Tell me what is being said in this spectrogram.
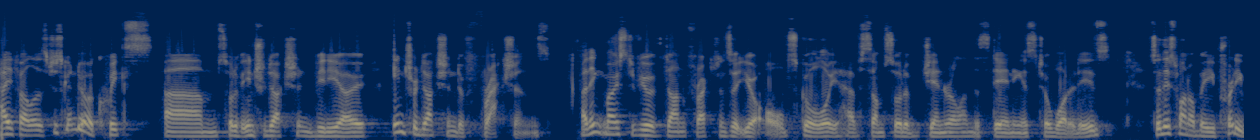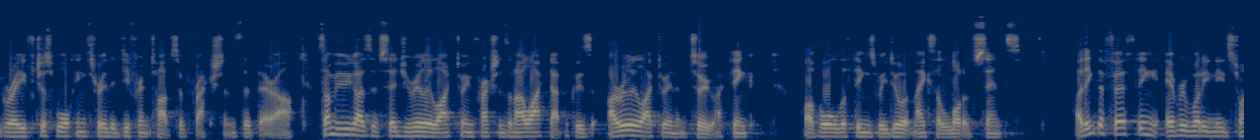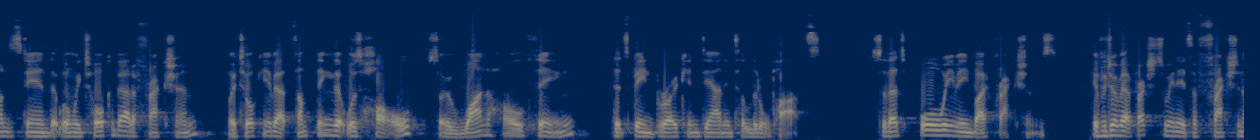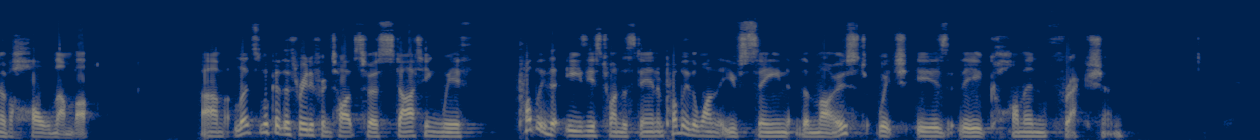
Hey fellas, just going to do a quick um, sort of introduction video, introduction to fractions. I think most of you have done fractions at your old school or you have some sort of general understanding as to what it is. So this one will be pretty brief, just walking through the different types of fractions that there are. Some of you guys have said you really like doing fractions and I like that because I really like doing them too. I think of all the things we do, it makes a lot of sense. I think the first thing everybody needs to understand that when we talk about a fraction, we're talking about something that was whole, so one whole thing that's been broken down into little parts. So that's all we mean by fractions. If we're talking about fractions, we mean it's a fraction of a whole number. Um, let's look at the three different types first, starting with probably the easiest to understand and probably the one that you've seen the most, which is the common fraction.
